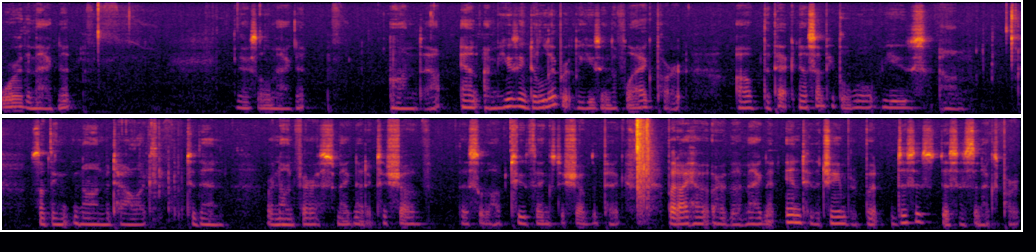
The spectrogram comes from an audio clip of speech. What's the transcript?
for the magnet. There's a little magnet on that. And I'm using, deliberately using the flag part of the pick. Now some people will use um, something non-metallic to then, or non-ferrous magnetic to shove this. So they'll have two things to shove the pick. But I have or the magnet into the chamber. But this is this is the next part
